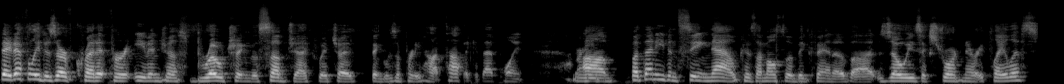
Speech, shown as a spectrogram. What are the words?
they definitely deserve credit for even just broaching the subject, which I think was a pretty hot topic at that point. Right. Um, but then even seeing now, because I'm also a big fan of uh, Zoey's Extraordinary Playlist,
